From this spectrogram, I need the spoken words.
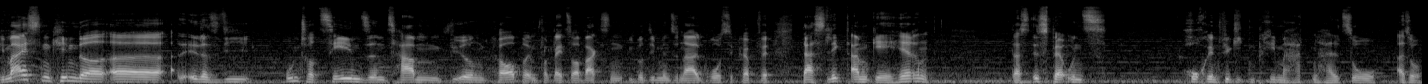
Die meisten Kinder, äh, also die unter 10 sind, haben für ihren Körper im Vergleich zu Erwachsenen überdimensional große Köpfe. Das liegt am Gehirn. Das ist bei uns hochentwickelten Primaten halt so. Also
